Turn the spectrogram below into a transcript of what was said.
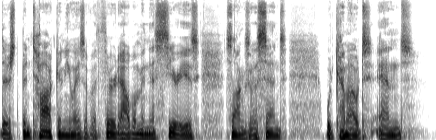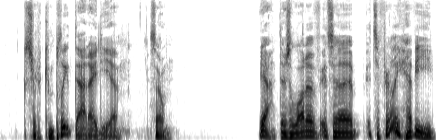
there's been talk anyways of a third album in this series, Songs of Ascent, would come out and sort of complete that idea. So yeah, there's a lot of, it's a, it's a fairly heavy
